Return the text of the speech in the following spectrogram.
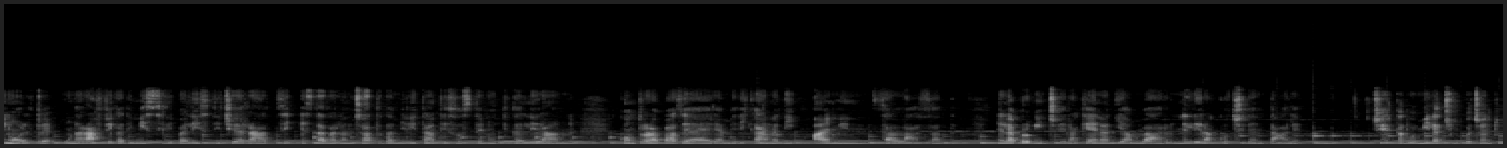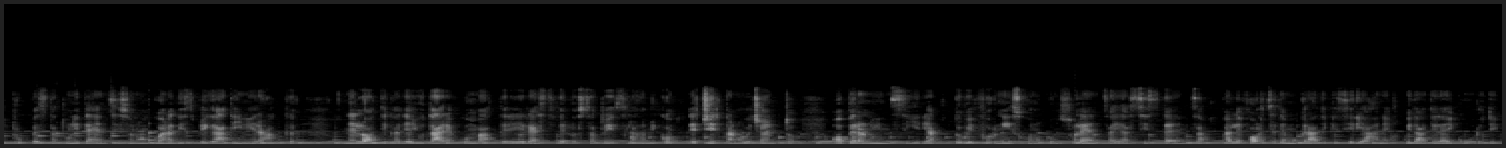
Inoltre, una raffica di missili balistici e razzi è stata lanciata da militanti sostenuti dall'Iran contro la base aerea americana di Ain Salassad, nella provincia irachena di Anbar, nell'Iraq occidentale. Circa 2500 truppe statunitensi sono ancora dispiegate in Iraq, nell'ottica di aiutare a combattere i resti dello Stato islamico e circa 900 operano in Siria, dove forniscono consulenza e assistenza alle forze democratiche siriane guidate dai curdi.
